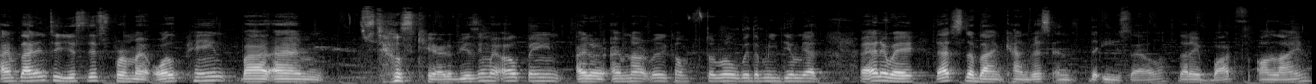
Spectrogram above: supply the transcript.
I'm planning to use this for my oil paint, but I'm still scared of using my oil paint. I don't I'm not really comfortable with the medium yet. But anyway, that's the blank canvas and the easel that I bought online.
